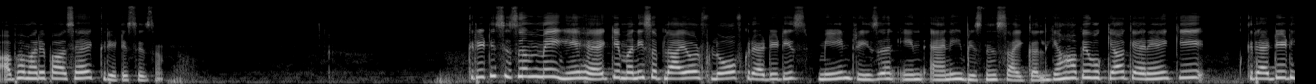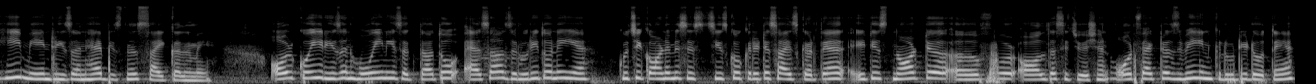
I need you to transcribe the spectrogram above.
अब हमारे पास है क्रिटिसिज्म क्रिटिसिज्म में ये है कि मनी सप्लाई और flow of credit is main reason in any business cycle यहाँ पे वो क्या कह रहे हैं कि क्रेडिट ही मेन रीज़न है बिज़नेस साइकिल में। और कोई रीज़न हो ही नहीं सकता तो ऐसा ज़रूरी तो नहीं है। कुछ इकोनॉमिस्ट इस चीज़ को क्रिटिसाइज़ करते हैं। It is not for all the situation और फैक्टर्स भी इंक्लूडेड होते हैं।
